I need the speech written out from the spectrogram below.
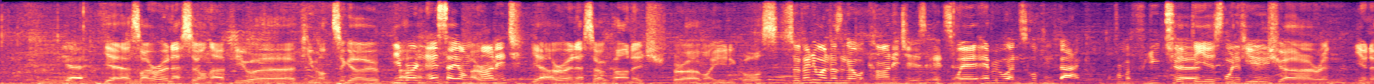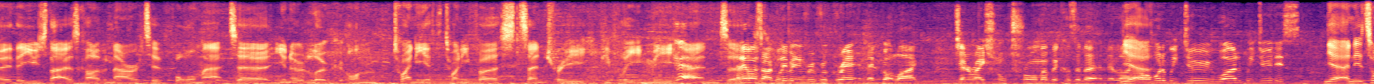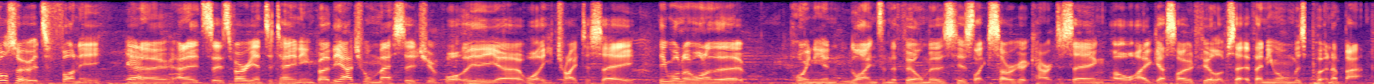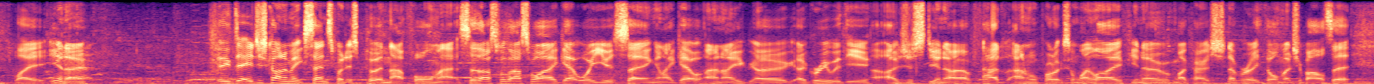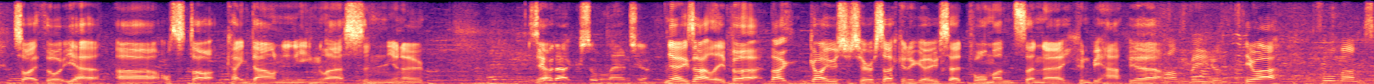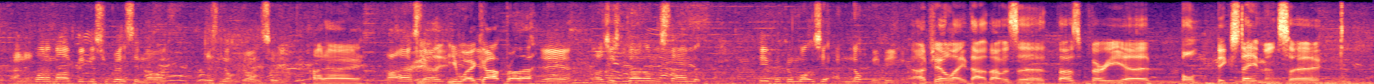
Yeah. Yeah, so I wrote an essay on that a few uh, a few months ago. You wrote an Uh, essay on I wrote- Carnage? yeah, I wrote an essay on Carnage for uh, my uni course. So if anyone doesn't know what carnage is, it's where everyone's looking back from a future 50 years point in of the view. future and you know they use that as kind of a narrative format to you know look on 20th 21st century people eating meat Yeah. and, uh, and everyone's like living with regret and they've got like generational trauma because of it and they're like, Yeah. oh, what did we do? Why did we do this? yeah and it's also it's funny Yeah. you know and it's it's very entertaining but the actual message of what the uh, what he tried to say i think one of one of the poignant lines in the film is his like surrogate character saying oh i guess i would feel upset if anyone was put in a bap like you know it, it just kind of makes sense when it's put in that format. So that's what that's why I get what you're saying, and I get and I uh, agree with you. I just you know I've had animal products all my life. You know my parents just never really thought much about it. So I thought yeah uh, I'll start cutting down and eating less, and you know See Yeah. where that sort of lands you. yeah exactly. But that guy who was just here a second ago who said four months and uh, he couldn't be happier. I'm vegan, You are? four months, and one of my biggest regrets in life is not going sooner. I know. Like, that's, uh, You woke yeah, up, brother. Yeah, I just don't understand that people can watch it and not be vegan. I feel like that that was a that was a very uh, bold big statement. So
